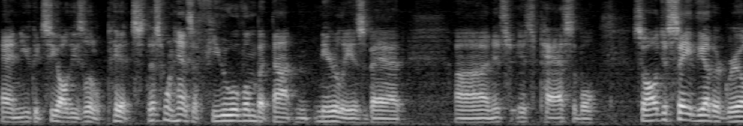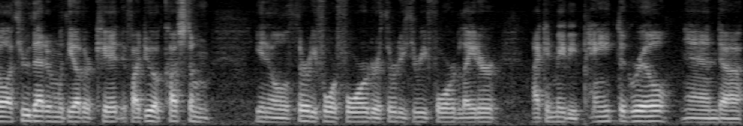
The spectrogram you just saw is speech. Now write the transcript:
and you could see all these little pits. This one has a few of them, but not nearly as bad, uh, and it's it's passable. So I'll just save the other grill. I threw that in with the other kit. If I do a custom, you know, 34 Ford or 33 Ford later, I can maybe paint the grill, and uh,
